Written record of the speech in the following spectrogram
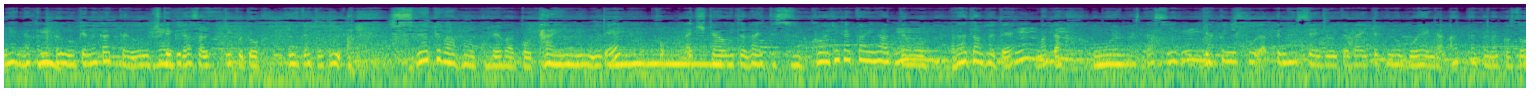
ねなかなか動けなかったのに来てくださるっていうことを聞いた時にあ全てはもうこれはこうタイミングでこんな機会をいただいてすっごいありがたいなってもう改めてまた思いましたし逆にこうやってメッセージをいただいてこのご縁があったからこそ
